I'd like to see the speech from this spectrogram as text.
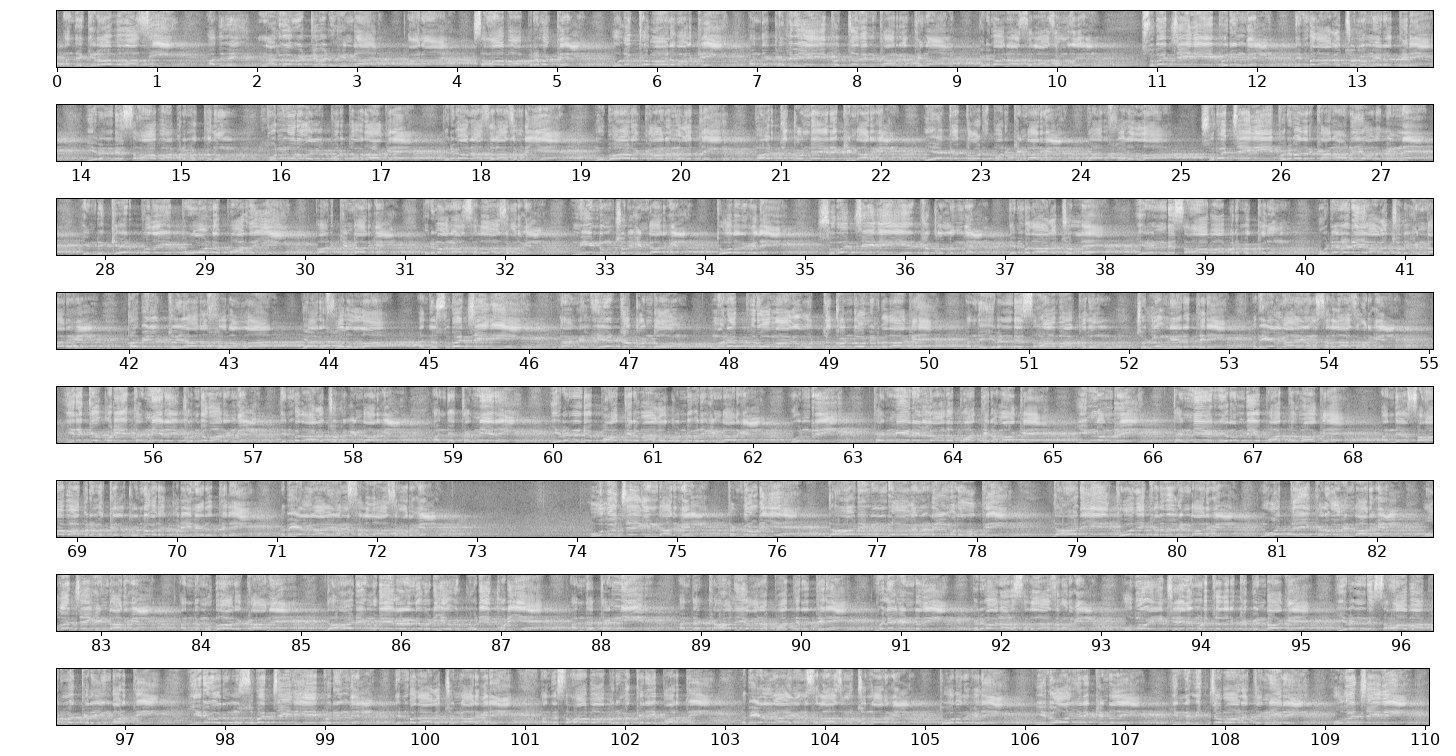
அந்த கிராமவாசி அதுவை நழுவ விட்டு விடுகின்றார். ஆனால் சஹாபா பிரமக்கள் ஒழுக்கமான வாழ்க்கை அந்த கல்வியை பெற்றதன் காரணத்தினால் பெருமானா செல்லாசவர்கள் சுப செய்தியை பெறுங்கள் என்பதாக சொல்லும் நேரத்திலே இரண்டு சஹாபா பிரமக்களும் புன்முறுவல் பொறுத்தவராக பெருமானா சலாசமுடைய முபாரக்கான முகத்தை பார்த்து கொண்டே இருக்கின்றார்கள் ஏக்கத்தோடு பார்க்கின்றார்கள். யார் சூழல்லா சுப செய்தியை பெறுவதற்கான அடையாளம் என்ன? என்று கேட்பதை போன்ற பார்வையை பார்க்கின்றார்கள். பெருமானா சரதாஸ் அவர்கள் மீண்டும் சொல்கின்றார்கள் தோழர்களே சுப செய்தியை ஏற்றுக்கொள்ளுங்கள் என்பதாக சொல்ல இரண்டு சஹாபா பெருமக்களும் உடனடியாக சொல்கின்றார்கள் கபில் துயார சூரல்லா அந்த சுப செய்தியை நாங்கள் ஏற்றுக்கொண்டோம் மனப்பூர்வமாக ஒத்துக்கொண்டோம் என்பதாக அந்த இரண்டு சகாபாக்களும் சொல்லும் நேரத்திலே ரியல் நாயகம் சரதாஸ் அவர்கள் இருக்கக்கூடிய தண்ணீரை கொண்டு வாருங்கள் என்பதாக சொல்லுகின்றார்கள். அந்த தண்ணீரை இரண்டு பாத்திரமாக கொண்டு வருகின்றார்கள். ஒன்று தண்ணீர் இல்லாத பாத்திரமாக இன்னொன்று தண்ணீர் நிரம்பிய பாத்திரமாக அந்த சகாபா பெருமக்கள் கொண்டு வரக்கூடிய நேரத்திலே ரியல் நாயகம் சரதாஸ் அவர்கள் ஒது செய்கின்றார்கள். தங்களுடைய தாடி நன்றாக நடையும் அளவுக்கு தாடியை கருவுகின்றார்கள் முகத்தை கருவுகின்றார்கள் உதவு செய்கின்றார்கள். அந்த முபாரக்கான தாடி முடியிலிருந்து வடிய வடியக்கூடிய அந்த தண்ணீர் அந்த காலியான பாத்திரத்திலே விழுகின்றது. பெருமானார் சரதாஸ் அவர்கள் உதவை செய்து முடித்ததற்கு பின்பாக இரண்டு சகாபா பெருமக்களையும் பார்த்து இருவரும் சுப செய்தியை பெறுங்கள் என்பதாக சொன்னார்களே. அந்த சகாபா பெருமக்களை பார்த்து நபிகள் நாயகம் சல்லாசம் சொன்னார்கள் தோழர்களே இதோ இருக்கின்றது. இந்த மிச்சமான தண்ணீரை ஒது செய்து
